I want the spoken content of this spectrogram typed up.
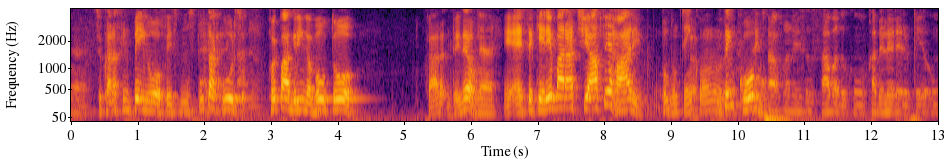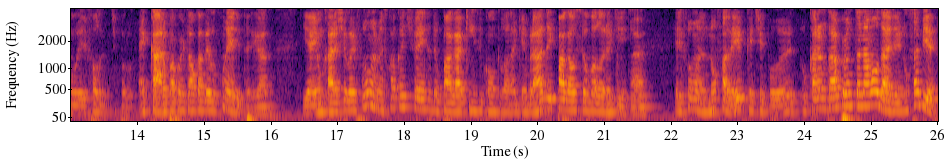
É. Se o cara se empenhou, fez uns puta É, curso, é caro. foi pra gringa, voltou. Cara, entendeu? É. É, é você querer baratear a Ferrari. Não tem como, Não tem velho. A como. gente tava falando isso sábado com o cabeleireiro, porque ele falou, tipo, é caro pra cortar o cabelo com ele, tá ligado? E aí um cara chegou e falou, mano, mas qual que é a diferença de eu pagar 15 conto lá na quebrada e pagar o seu valor aqui? É. Ele falou, mano, eu não falei, porque, tipo, eu- o cara não tava perguntando na maldade, ele não sabia.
